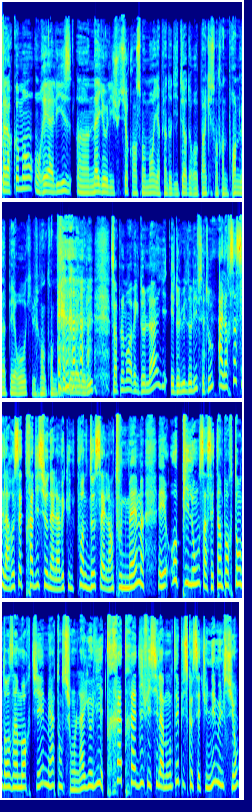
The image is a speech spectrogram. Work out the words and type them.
Alors, comment on réalise un aioli? Je suis sûr qu'en ce moment, il y a plein d'auditeurs d'Europe 1 qui sont en train de prendre l'apéro, qui sont en train de prendre de l'aioli. Simplement avec de l'ail et de l'huile d'olive, c'est tout? Alors, ça, c'est la recette traditionnelle, avec une pointe de sel, hein, tout de même. Et au pilon, ça, c'est important dans un mortier. Mais attention, l'aioli est très, très difficile à monter puisque c'est une émulsion,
